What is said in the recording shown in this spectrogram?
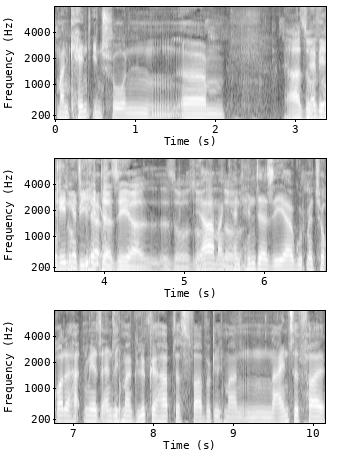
man kennt ihn schon, ähm, Ja, so, Ja, wir so, reden so jetzt wie wieder- Hinterseher. So, so, ja, man so. kennt Hinterseher. Gut, mit Terodde hatten wir jetzt endlich mal Glück gehabt. Das war wirklich mal ein Einzelfall.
